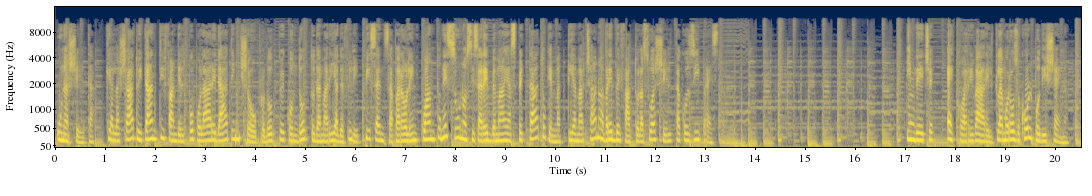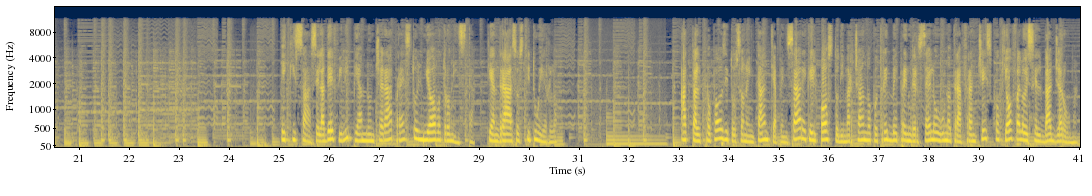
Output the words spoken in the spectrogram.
Una scelta, che ha lasciato i tanti fan del popolare dating show prodotto e condotto da Maria De Filippi senza parole in quanto nessuno si sarebbe mai aspettato che Mattia Marciano avrebbe fatto la sua scelta così presto. Invece, ecco arrivare il clamoroso colpo di scena. E chissà se la De Filippi annuncerà presto il nuovo tronista, che andrà a sostituirlo. A tal proposito sono in tanti a pensare che il posto di Marciano potrebbe prenderselo uno tra Francesco Chiofalo e Selvaggia Roma.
